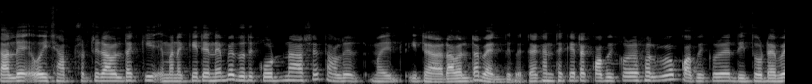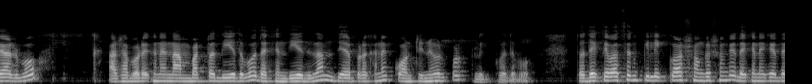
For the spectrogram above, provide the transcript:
তাহলে ওই সাতষট্টি রাবেলটা কি মানে কেটে নেবে, যদি কোড না আসে তাহলে মানে এটা রাবেলটা ব্যাক দেবে। তো এখান থেকে এটা কপি করে ফেলব কপি করে দ্বিতীয় ট্যাবে আসব। আসার পর এখানে নাম্বারটা দিয়ে দেবো, দেখেন দিয়ে দিলাম, দেওয়ার পর এখানে কন্টিনিউর পর ক্লিক করে দেবো। তো দেখতে পাচ্ছেন ক্লিক করার সঙ্গে সঙ্গে দেখেন এখানে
